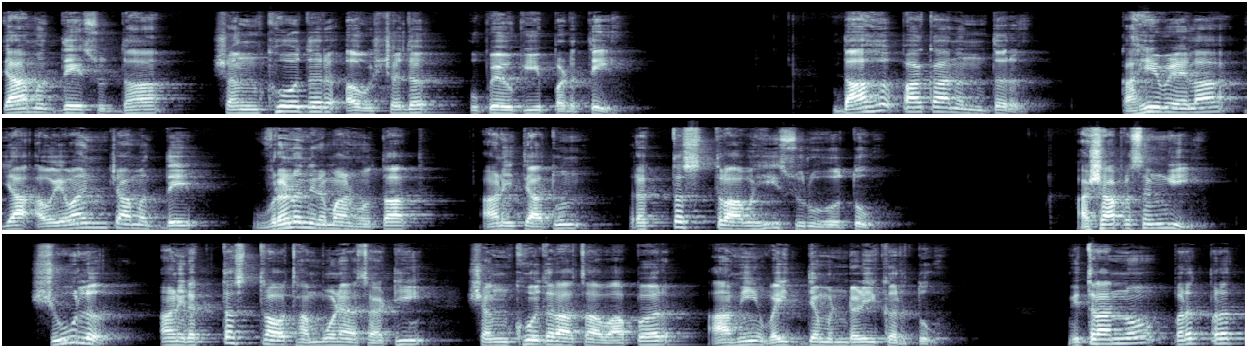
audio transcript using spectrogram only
त्यामध्ये सुद्धा शंखोदर औषध उपयोगी पडते. दाहपाकानंतर काही वेळेला या अवयवांच्या मध्ये व्रण निर्माण होतात. आणि त्यातून रक्तस्त्रावही सुरू होतो. अशा प्रसंगी शूल आणि रक्तस्त्राव थांबवण्यासाठी शंखोदराचा वापर आम्ही वैद्यमंडळी करतो. मित्रांनो परत परत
